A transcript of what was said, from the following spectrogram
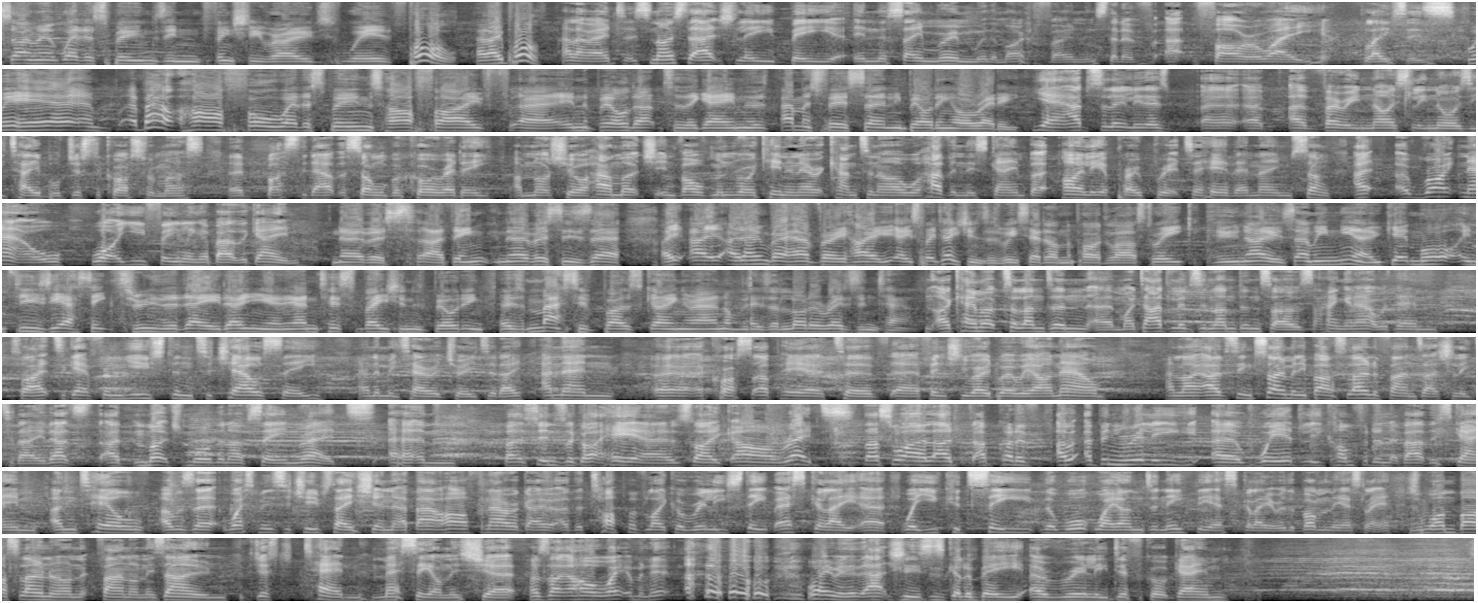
So I'm at Wetherspoons in Finchley Road with Paul. Hello, Paul. Hello, Ed. It's nice to actually be in the same room with a microphone instead of at far away places. We're here um, about half full Wetherspoons, half five uh, in the build up to the game. The atmosphere is certainly building already. Yeah, absolutely. There's a, a, a, very nicely noisy table just across from us. They've busted out the songbook already. I'm not sure how much involvement Roy Keane and Eric Cantona will have in this game, but highly appropriate to hear their names sung. Uh, uh, right now, what are you feeling about the game? Nervous. I think nervous is. Uh, I, I, I don't have very high expectations, as we said on the pod last week. Who knows? I mean, you know, get more enthusiastic through the day, don't you? The anticipation is building. There's massive buzz going around. Obviously, there's a lot of Reds in town. I came up to London. Uh, my dad lives in London, so I was hanging out with him. So I had to get from Euston to Chelsea, enemy territory today, and then uh, across up here to uh, Finchley Road where we are now. And like I've seen so many Barcelona fans actually today. That's uh, much more than I've seen Reds. Um, but as soon as I got here, it was like, oh, Reds. That's why I, have kind of I, have been really uh, weirdly confident about this game until I was at Westminster Tube Station about half an hour ago at the top of like a really steep escalator where you could see the walkway underneath the escalator at the bottom of the escalator. There's one Barcelona on, fan on his own, just ten Messi on his shirt. I was like, oh, wait a minute, wait a minute. Actually, this is going to be a really difficult game.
